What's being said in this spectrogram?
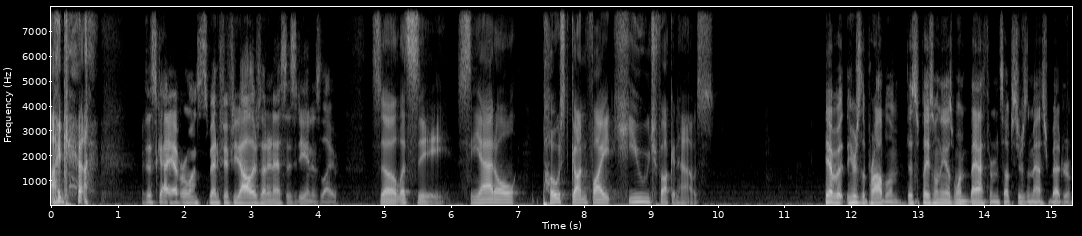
I got. if this guy ever wants to spend fifty dollars on an SSD in his life, So let's see. Seattle post gunfight, huge fucking house. yeah. But here's the problem. This place only has one bathroom. It's upstairs in the master bedroom.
